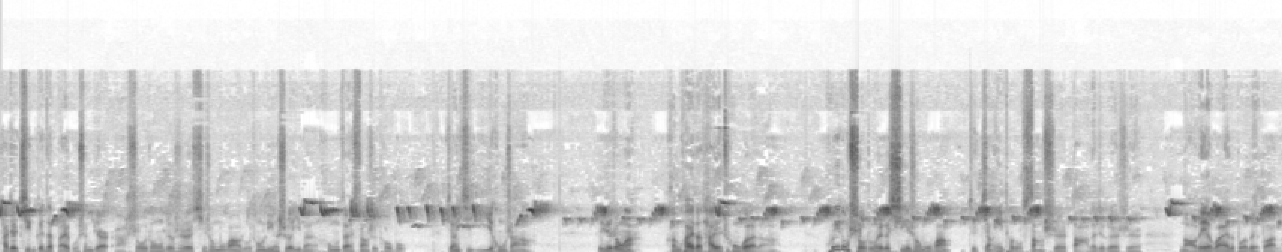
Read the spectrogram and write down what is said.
他就紧跟在白骨身边啊，手中就是新手木棒，如同灵蛇一般轰在丧尸头部，将其一一轰杀啊！这岳仲啊，很快的他也冲过来了啊，挥动手中这个新手木棒，就将一头头丧尸打的这个是脑袋也歪了，脖子也断了。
